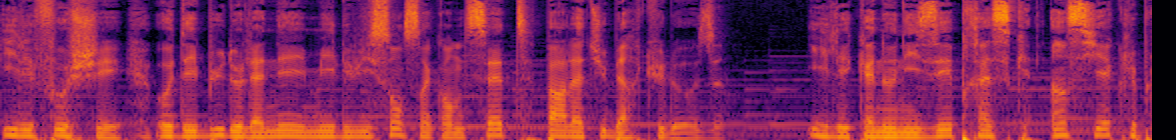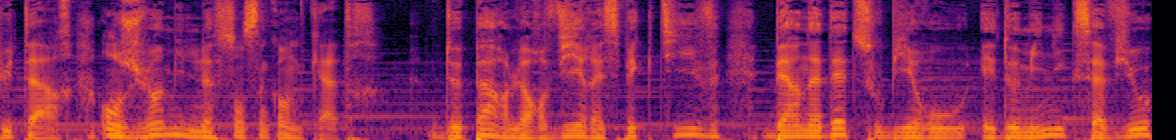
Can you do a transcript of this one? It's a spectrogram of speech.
il est fauché au début de l'année 1857 par la tuberculose. Il est canonisé presque un siècle plus tard, en juin 1954. De par leur vie respective, Bernadette Soubirou et Dominique Savio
